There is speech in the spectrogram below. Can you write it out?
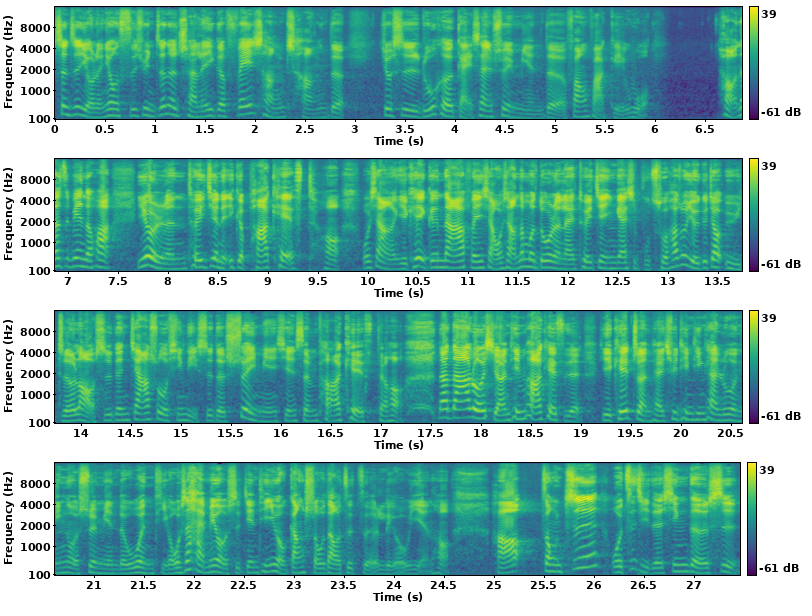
甚至有人用私讯真的传了一个非常长的，就是如何改善睡眠的方法给我。好，那这边的话，也有人推荐了一个 podcast 哈，我想也可以跟大家分享。我想那么多人来推荐，应该是不错。他说有一个叫宇哲老师跟嘉硕心理师的睡眠先生 podcast 哈。那大家如果喜欢听 podcast，也可以转台去听听看。如果您有睡眠的问题，我是还没有时间听，因为我刚收到这则留言哈。好，总之我自己的心得是，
